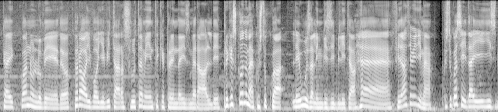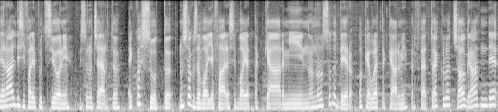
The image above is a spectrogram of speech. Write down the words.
Ok, qua non lo vedo. Però io voglio evitare assolutamente che prenda gli smeraldi. Perché secondo me questo qua le usa l'invisibilità. Eh, fidatevi di me. Questo qua se gli dai gli smeraldi si fa le pozioni, ne sono certo. È qua sotto. Non so cosa voglia fare, se vuoi attaccarmi. No, non lo so davvero. Ok, vuole attaccarmi. Perfetto, eccolo. Ciao, grande.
